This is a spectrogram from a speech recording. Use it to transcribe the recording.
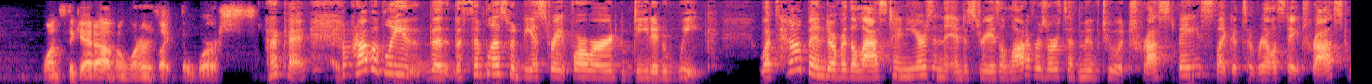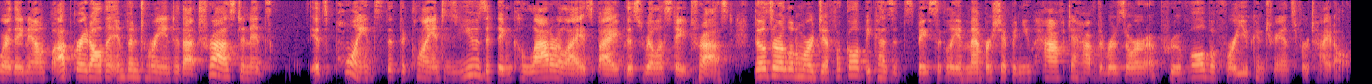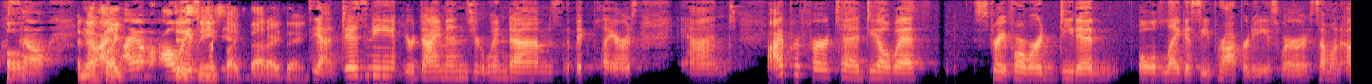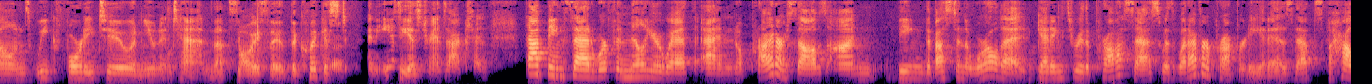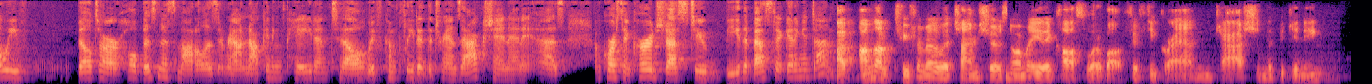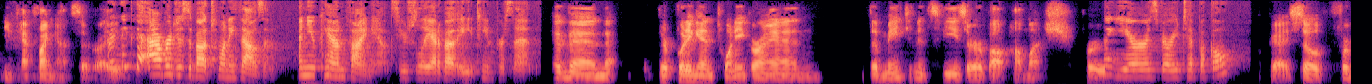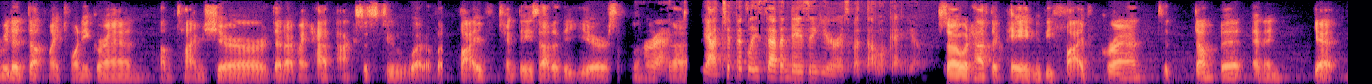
ones to get up and what are like the worst? Okay. Probably the, the simplest would be a straightforward deeded week. What's happened over the last 10 years in the industry is a lot of resorts have moved to a trust base, like it's a real estate trust, where they now upgrade all the inventory into that trust and it's it's points that the client is using collateralized by this real estate trust. Those are a little more difficult because it's basically a membership and you have to have the resort approval before you can transfer title. Oh. So, And you know, that's I- like I, am always Disney's putting- like that, I think. yeah, Disney, your Diamonds, your Wyndhams, the big players. And I prefer to deal with straightforward deeded old legacy properties where someone owns week 42 and unit 10. That's always the, the quickest and easiest transaction. That being said, we're familiar with and pride ourselves on being the best in the world at getting through the process with whatever property it is. That's how we've built our whole business model is around not getting paid until we've completed the transaction and it has of course encouraged us to be the best at getting it done I'm not too familiar with timeshares. Normally, they cost what about fifty grand cash in the beginning. You can't finance it, right? i think the average is about 20000 and you can finance usually at about 18% And then they're putting in twenty grand. The maintenance fees are about how much per? a year is very typical Okay, so for me to dump my twenty grand um, timeshare that I might have access to, what about five, ten days out of the year, or something correct like that. yeah typically seven days a year is what that will get you So I would have to pay maybe five grand to dump it, and then get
